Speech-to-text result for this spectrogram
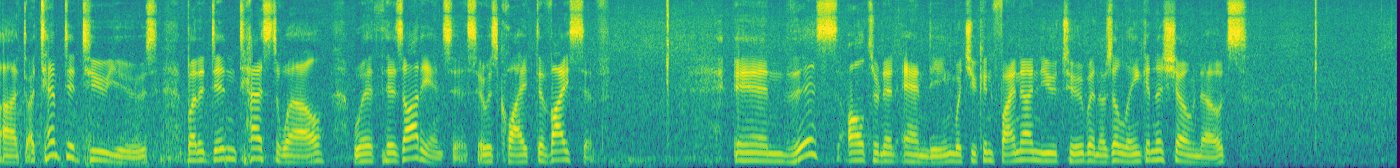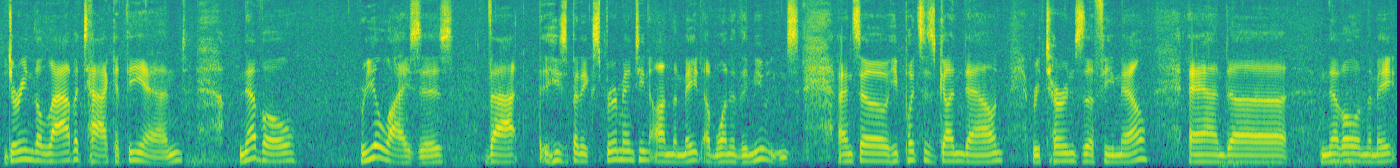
uh, attempted to use, but it didn't test well with his audiences. It was quite divisive. In this alternate ending, which you can find on YouTube, and there's a link in the show notes, during the lab attack at the end, Neville realizes that he's been experimenting on the mate of one of the mutants. And so he puts his gun down, returns the female, and uh, Neville and the mate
